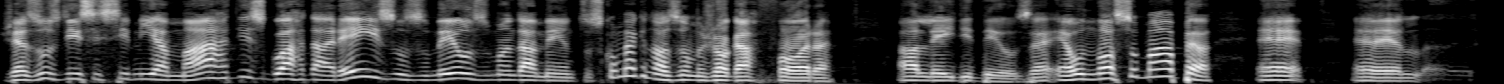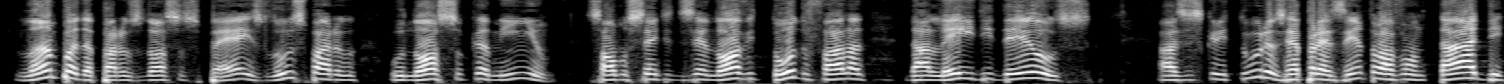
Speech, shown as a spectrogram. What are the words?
Jesus disse: Se me amardes, guardareis os meus mandamentos. Como é que nós vamos jogar fora a lei de Deus. É, é o nosso mapa, é, é, lâmpada para os nossos pés, luz para o, nosso caminho. Salmo 119 todo fala da lei de Deus. As escrituras representam a vontade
